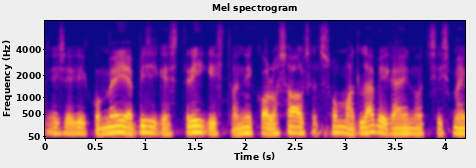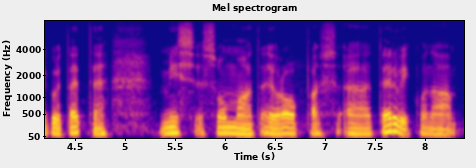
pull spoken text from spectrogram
isegi kui meie pisikesest riigist on nii kolossaalsed summad läbi käinud, siis me ei kujuta ette, mis summad Euroopas äh, tervikuna äh,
